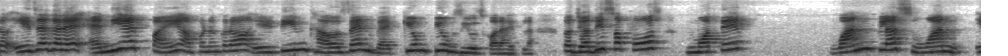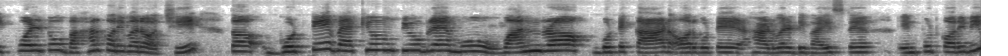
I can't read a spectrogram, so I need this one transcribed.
तो ये जगह रे एनईएफ पई आपनकर 18000 वैक्यूम ट्यूब्स यूज करा हितला तो जदि सपोज मते 1 प्लस 1 इक्वल टू बाहर करिवर अछि तो गोटे वैक्यूम ट्यूब रे मु 1 रो गोटे कार्ड और गोटे हार्डवेयर डिवाइस रे इनपुट करिबी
